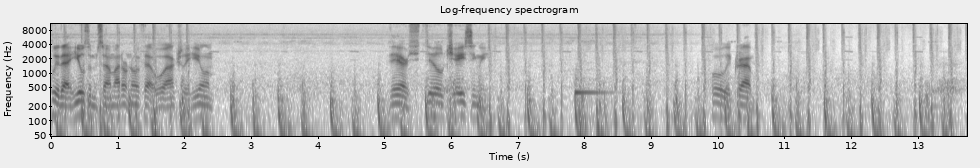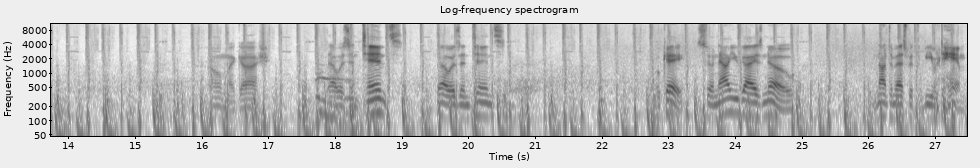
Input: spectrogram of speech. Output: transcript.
Hopefully that heals him some. I don't know if that will actually heal him. They are still chasing me. Holy crap. Oh my gosh. That was intense. That was intense. Okay, so now you guys know not to mess with the beaver dam.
